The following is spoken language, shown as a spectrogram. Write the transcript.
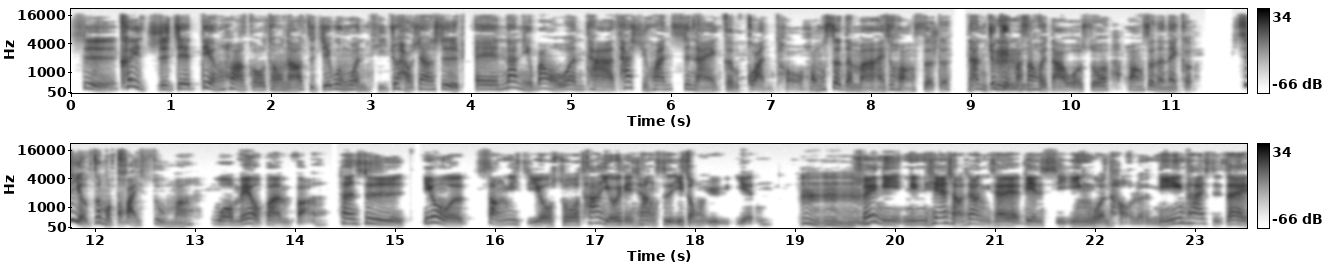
是可以直接电话沟通，然后直接问问题，就好像是，诶，那你帮我问他，他喜欢吃哪一个罐头，红色的吗？还是黄色的？然后你就可以马上回答我说，嗯、黄色的那个。是有这么快速吗？我没有办法，但是因为我上一集有说，它有一点像是一种语言，嗯嗯嗯，所以你你你现在想象你在练习英文好了，你一开始在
